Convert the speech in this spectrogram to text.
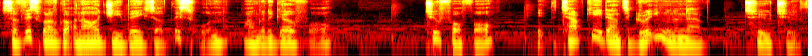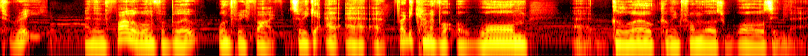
So this one, I've got an RGB. So this one, I'm going to go for 244, hit the tab key down to green and then have 223 and then the final one for blue 135 so we get a, a, a very kind of a, a warm uh, glow coming from those walls in there.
